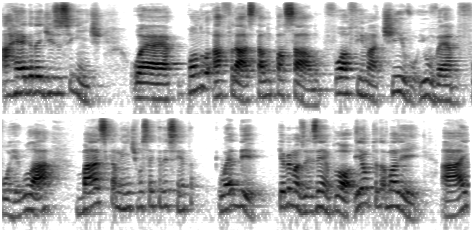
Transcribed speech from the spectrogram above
a regra diz o seguinte, é, quando a frase está no passado, for afirmativo e o verbo for regular, basicamente você acrescenta o ED. Quer ver mais um exemplo? Eu trabalhei. I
